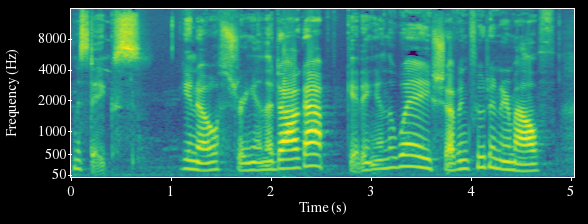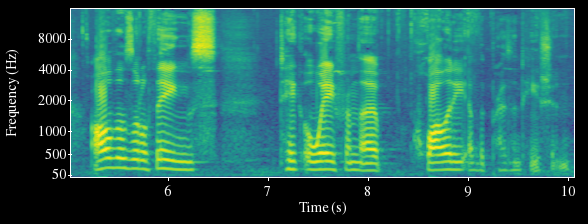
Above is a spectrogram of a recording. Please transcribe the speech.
mistakes. You know, stringing the dog up, getting in the way, shoving food in your mouth. All those little things take away from the quality of the presentation.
